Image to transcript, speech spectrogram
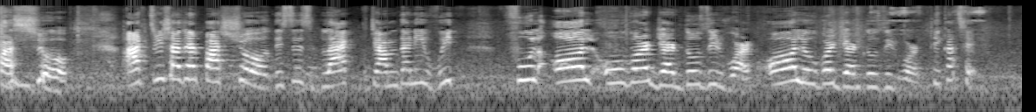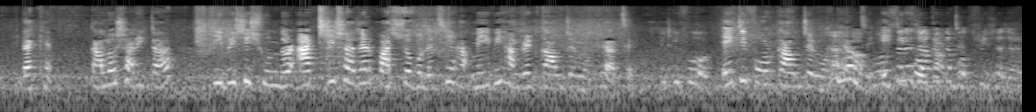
পাঁচশো। আটত্রিশ হাজার পাঁচশো। This is black jamdani with full all over জারদোজির ওয়ার্ক অল ওভার জারদোজির ওয়ার্ক ঠিক আছে? দেখেন, কালো শাড়িটা কি বেশি সুন্দর? আটত্রিশ হাজার পাঁচশো বলেছি মেবি হান্ড্রেড কাউন্টের মধ্যে আছে। এইটি ফোর এইটি ফোর কাউন্টের মধ্যে আছে 84 কাউন্ট এটা কাউন্টের বত্রিশ হাজারে।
